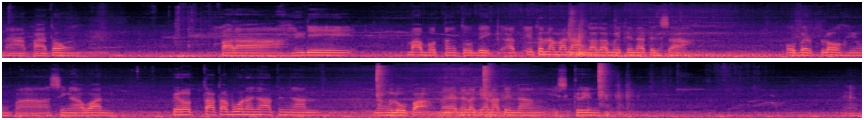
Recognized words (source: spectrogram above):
na patong para hindi mabot ng tubig. At ito naman ang gagamitin natin sa overflow yung pasingawan. Pero tatabunan natin yan ng lupa kaya nilagyan natin ng screen. Yan.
